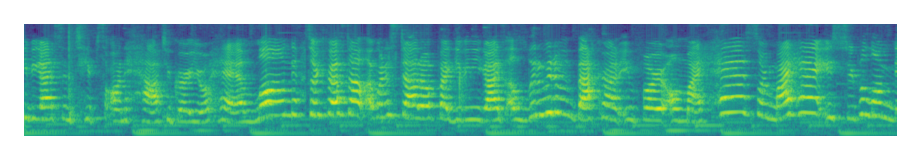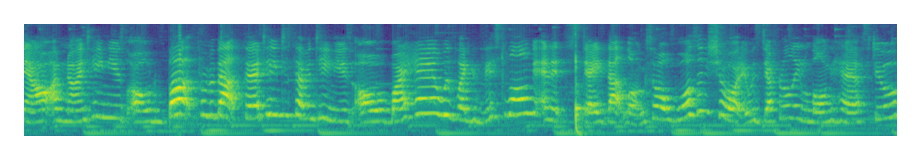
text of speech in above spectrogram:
give you guys some tips on how to grow your hair long. So first up, I want to start off by giving you guys a little bit of a background info on my hair. So my hair is super long now. I'm 19 years old, but from about 13 to 17 years old, my hair was like this long and it stayed that long. So it wasn't short, it was definitely long hair still.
